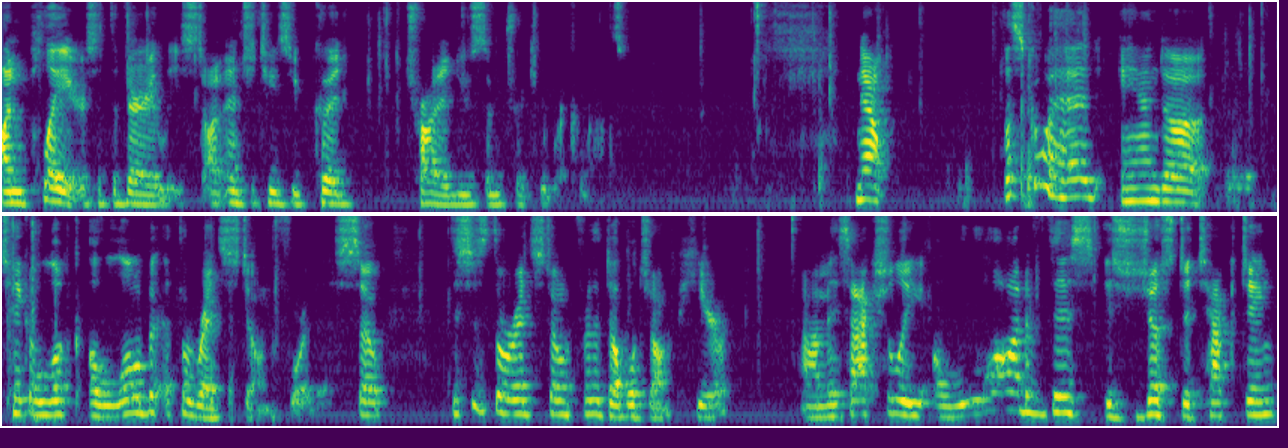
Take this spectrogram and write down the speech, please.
on players at the very least. On entities, you could try to do some tricky workarounds. Now, let's go ahead and uh, take a look a little bit at the redstone for this. So this is the redstone for the double jump here. Um, it's actually, a lot of this is just detecting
